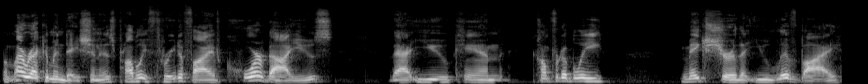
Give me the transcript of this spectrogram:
but my recommendation is probably three to five core values that you can comfortably make sure that you live by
